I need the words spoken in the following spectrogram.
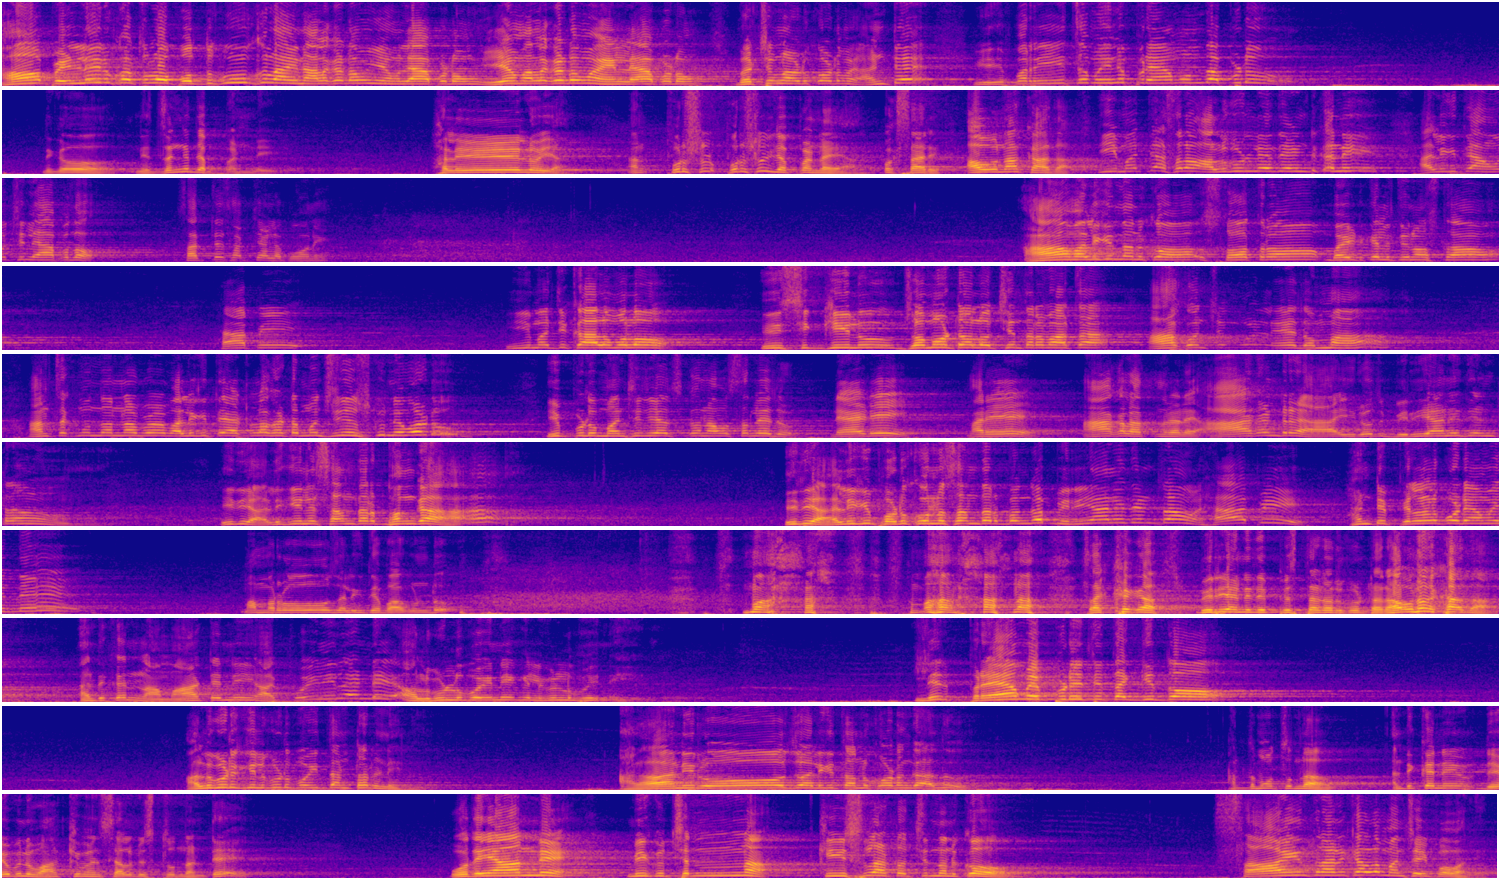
ఆ పెళ్ళైన కొత్తలో పొద్దుకూకులు ఆయన అలగడం ఏం లేపడం ఏం అలగడం ఆయన లేపడం బచ్చంలో ఆడుకోవడం అంటే విపరీతమైన ప్రేమ ఉంది అప్పుడు. ఇదిగో నిజంగా చెప్పండి. హలేలోయ పురుషులు పురుషులు చెప్పండి అయ్యా ఒకసారి. అవునా కాదా? ఈ మధ్య అసలు అలుగుడు లేదేంటి కానీ అలిగితే ఆమె వచ్చి లేపదో. సత్య సత్యాల పోనీ. ఆ మలిగిందనుకో స్తోత్రం బయటికి వెళ్ళి తినొస్తాం. హ్యాపీ. ఈ మధ్య కాలంలో ఈ స్విగ్గీలు జొమాటోలు వచ్చిన తర్వాత ఆ కొంచెం కూడా లేదమ్మా. అంతకుముందు ఉన్నప్పుడు వలిగితే ఎట్లా గట్ట మంచి చేసుకునేవాడు? ఇప్పుడు మంచి చేసుకునే అవసరం లేదు. డాడీ మరే ఆకలి వస్తుంది డాడీ. ఆగండిరా ఈరోజు బిర్యానీ తింటాం. ఇది అలిగిన సందర్భంగా ఇది అలిగి పడుకున్న సందర్భంగా బిర్యానీ తింటాం. హ్యాపీ అంటే పిల్లలు కూడా ఏమైంది మమ్మ రోజు అలిగితే బాగుండు. మా మా నాన్న చక్కగా బిర్యానీ తెప్పిస్తాడు అనుకుంటారు. అవునా కాదా? అందుకని నా మాటని పోయినాయిలండి అలుగుళ్ళు పోయినాయి గిలుగుళ్ళు పోయినాయి. లేదు ప్రేమ ఎప్పుడైతే తగ్గిద్దో అలుగుడు గిలుగుడు పోయిద్ది అంటారు నేను. అలా అని రోజు అలిగి తన్నుకోవడం కాదు. అర్థమవుతుందా? అందుకనే దేవుని వాక్యం ఏం సెలవిస్తుందంటే ఉదయాన్నే మీకు చిన్న కీసులాట వచ్చిందనుకో సాయంత్రానికల్లా మంచి అయిపోవాలి.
